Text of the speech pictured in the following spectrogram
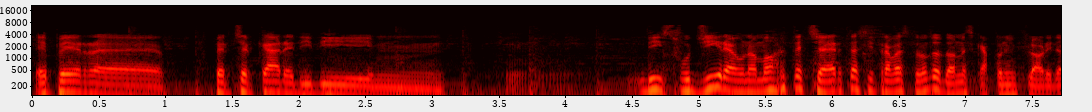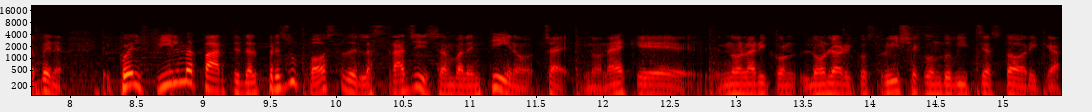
e per, eh, per cercare di, di um, di sfuggire a una morte certa si travestono da donne e scappano in Florida. Bene, quel film parte dal presupposto della strage di San Valentino, cioè non è che non la, ricon- non la ricostruisce con dovizia storica,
